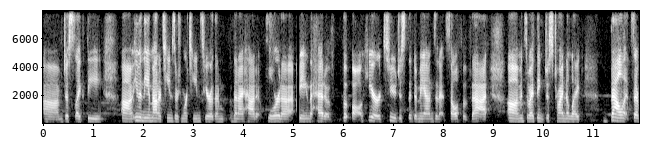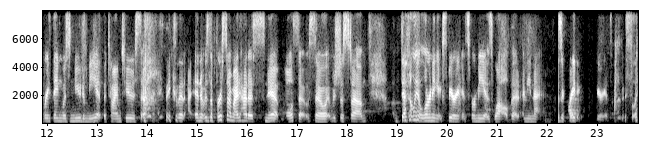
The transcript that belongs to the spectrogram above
um, just like the uh, even the amount of teams. There's more teams here than than I had at Florida. Being the head of football here too, just the demands in itself of that. Um, and so I think just trying to like balance everything was new to me at the time too. So I think that, and it was the first time I'd had a snip also. So it was just um, definitely a learning experience for me as well. But I mean, it was a great experience, obviously.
